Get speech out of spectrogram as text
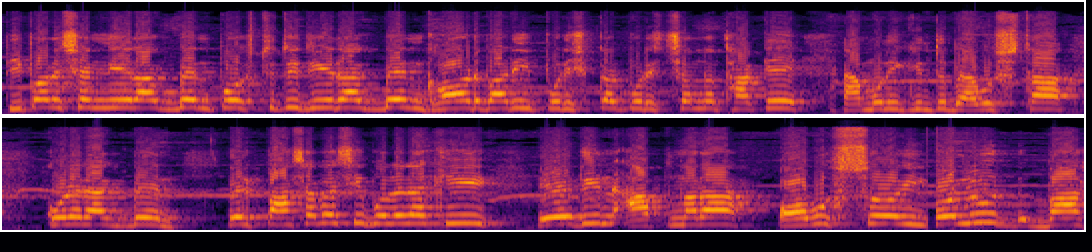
প্রিপারেশন নিয়ে রাখবেন, প্রস্তুতি নিয়ে রাখবেন। ঘর বাড়ি পরিষ্কার পরিচ্ছন্ন থাকে, এমনই কিন্তু ব্যবস্থা করে রাখবেন। এর পাশাপাশি বলে রাখি, এদিন আপনারা অবশ্যই হলুদ বা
